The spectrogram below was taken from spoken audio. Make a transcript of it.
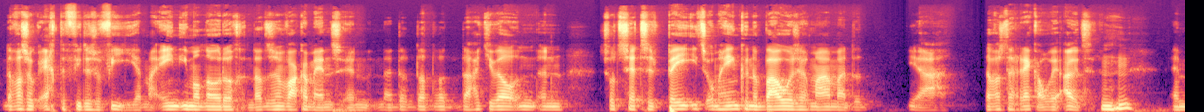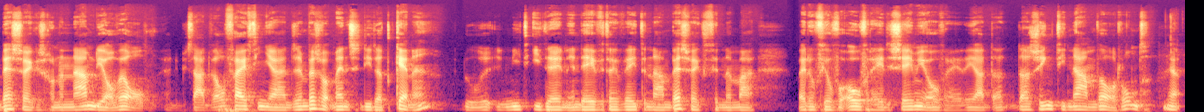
Dat was ook echt de filosofie. Je hebt maar één iemand nodig en dat is een wakker mens. En nou, dat, dat, wat- daar had je wel een, een soort ZZP iets omheen kunnen bouwen, zeg maar. Maar dat, ja, daar was de rek alweer uit. Mhm. En Bestwerk is gewoon een naam die al wel, die bestaat wel 15 jaar. Er zijn best wat mensen die dat kennen. Ik bedoel, niet iedereen in Deventer weet de naam Bestwerk te vinden, maar wij doen veel voor overheden, semi-overheden. Ja, daar, daar zingt die naam wel rond. Ja.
